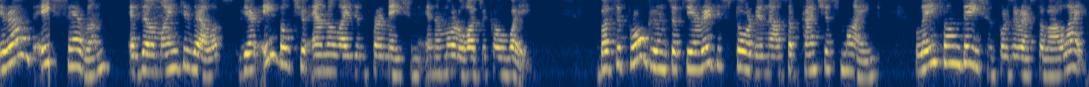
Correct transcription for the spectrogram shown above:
Around age 7, as our mind develops, we are able to analyze information in a more logical way. But the programs that we already stored in our subconscious mind lay foundation for the rest of our life.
